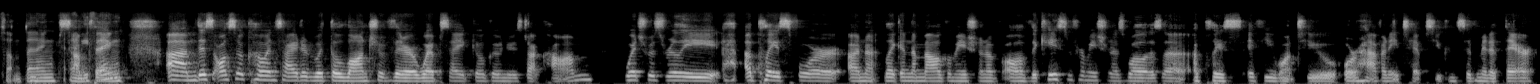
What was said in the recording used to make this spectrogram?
Something, something. anything. Um, this also coincided with the launch of their website, gilgonews.com, which was really a place for an, like an amalgamation of all of the case information, as well as a, a place if you want to or have any tips, you can submit it there.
